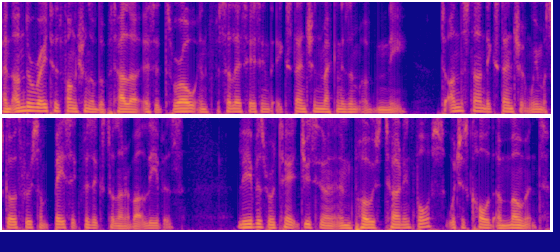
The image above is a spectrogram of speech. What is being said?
An underrated function of the patella is its role in facilitating the extension mechanism of the knee. To understand extension, we must go through some basic physics to learn about levers. Levers rotate due to an imposed turning force, which is called a moment.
